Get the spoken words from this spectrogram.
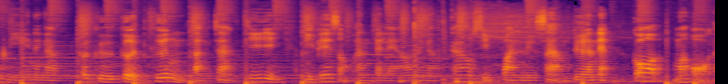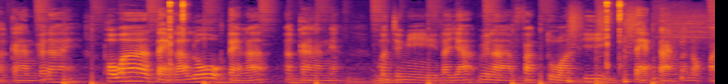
คนี้นะครับ ก็คือเกิดขึ้นหลังจากที่มีเพศสัมพันธ์ไปแล้วนะครับ 90 วันหรือ 3 เดือนเนี่ย ก็มาออกอาการก็ได้ เพราะว่าแต่ละโรคแต่ละอาการเนี่ย มันจะมีระยะเวลาฟักตัวที่แตกต่างกันออกไป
